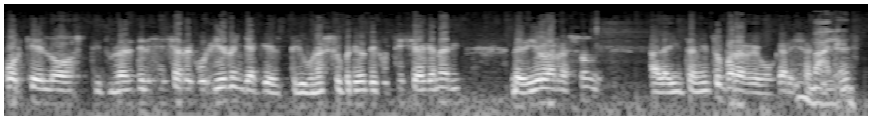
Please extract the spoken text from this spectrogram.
porque los titulares de licencia recurrieron ya que el Tribunal Superior de Justicia de Canarias le dio la razón al ayuntamiento para revocar esa licencia.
